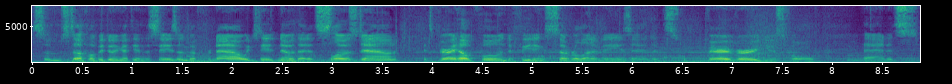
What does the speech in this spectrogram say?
some stuff I'll be doing at the end of the season, but for now, we just need to know that it slows down, it's very helpful in defeating several enemies, and it's very, very useful, and it's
